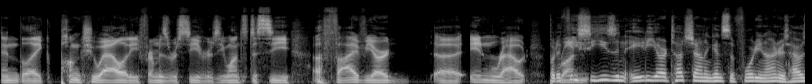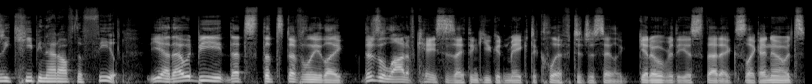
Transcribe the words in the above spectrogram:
and like punctuality from his receivers. He wants to see a five yard uh, in route. But if he sees an 80 yard touchdown against the 49ers, how is he keeping that off the field? Yeah, that would be that's that's definitely like there's a lot of cases I think you could make to Cliff to just say like get over the aesthetics. Like I know it's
